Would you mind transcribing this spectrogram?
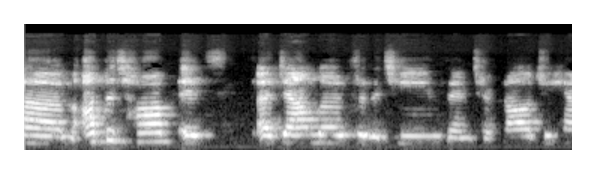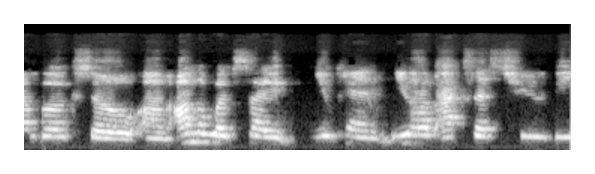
um, at the top it's a download for the teens and technology handbook. So um, on the website you can you have access to the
